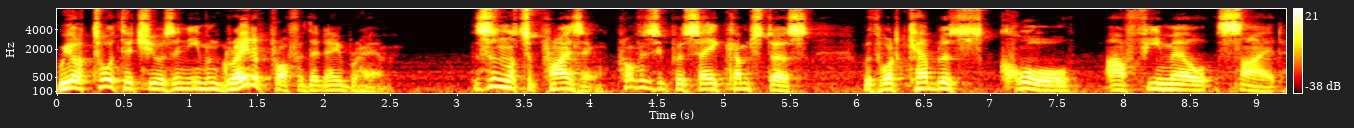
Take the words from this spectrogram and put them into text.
We are taught that she was an even greater prophet than Abraham. This is not surprising. Prophecy per se comes to us with what Kabbalists call our female side.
